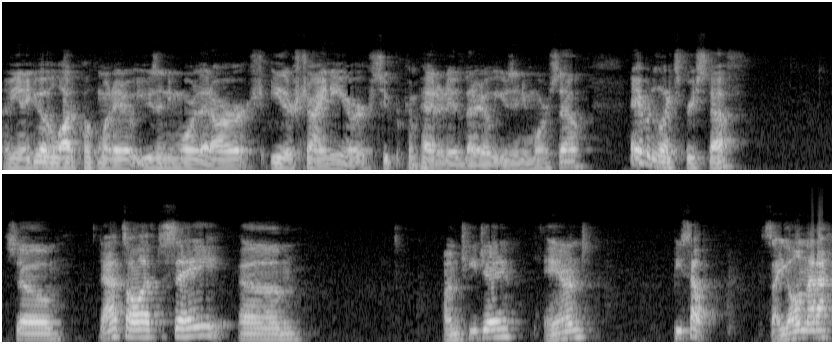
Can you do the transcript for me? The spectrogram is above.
I mean, I do have a lot of Pokemon I don't use anymore that are either shiny or super competitive that I don't use anymore, so everybody likes free stuff. So, that's all I have to say. Um, I'm TJ, and peace out. Sayonara.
